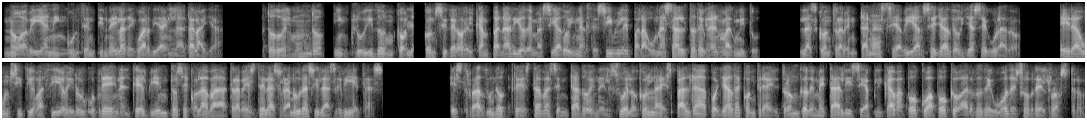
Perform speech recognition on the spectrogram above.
No había ningún centinela de guardia en la atalaya. Todo el mundo, incluido Mkoya, consideró el campanario demasiado inaccesible para un asalto de gran magnitud. Las contraventanas se habían sellado y asegurado. Era un sitio vacío y lúgubre en el que el viento se colaba a través de las ranuras y las grietas. Stradunocte estaba sentado en el suelo con la espalda apoyada contra el tronco de metal y se aplicaba poco a poco algo de wode sobre el rostro.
